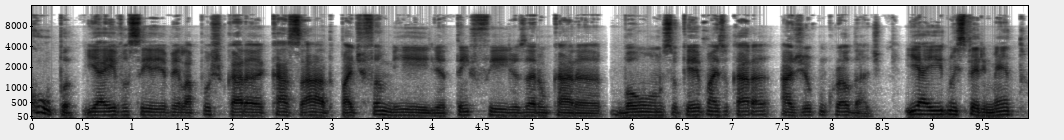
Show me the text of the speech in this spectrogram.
culpa. E aí você ia ver lá, poxa, o cara é casado, pai de família, tem filhos, era um cara bom, não sei o que, mas o cara agiu com crueldade. E aí, no experimento,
